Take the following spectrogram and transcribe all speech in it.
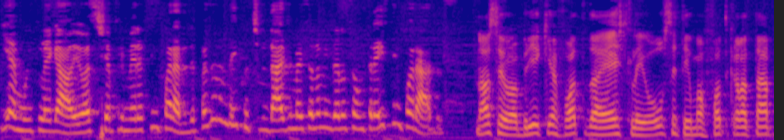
E é muito legal. Eu assisti a primeira temporada. Depois eu não dei continuidade, mas se eu não me engano, são três temporadas. Nossa, eu abri aqui a foto da Ashley Olsen, tem uma foto que ela tá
